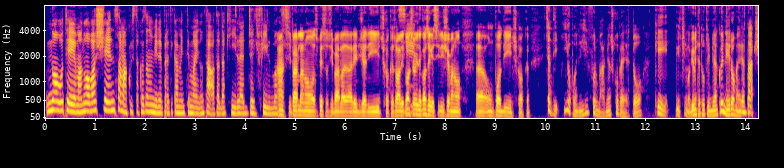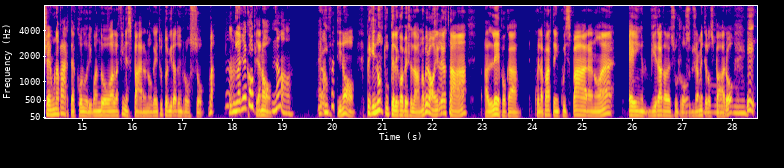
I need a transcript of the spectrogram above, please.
Nuovo tema, nuova scienza, ma questa cosa non viene praticamente mai notata da chi legge il film. Anzi, parlano, spesso si parla della regia di Hitchcock, so, le Sì. cose, le cose che si dicevano eh, un po' di Hitchcock. Senti, io poi nell'informarmi ho scoperto che il film ovviamente è tutto in bianco e nero, ma in realtà c'è una parte a colori quando alla fine sparano, che è tutto virato in rosso. Ma Ah. la mia copia no. No, Eh, no. infatti no, perché non tutte le copie ce l'hanno, però in Certo. realtà all'epoca quella parte in cui sparano eh, è virata sul rosso, specialmente lo sparo, Mm. e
